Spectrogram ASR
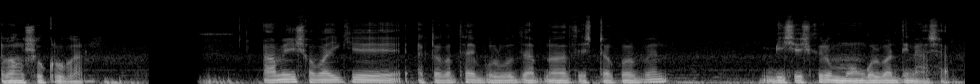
এবং শুক্রবার। আমি সবাইকে একটা কথাই বলব যে আপনারা চেষ্টা করবেন বিশেষ করে মঙ্গলবার দিন আসার।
